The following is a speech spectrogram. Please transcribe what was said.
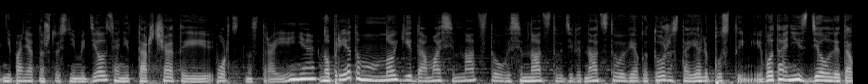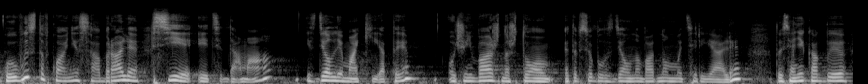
непонятно, что с ними делать, они торчат и портят настроение, но при этом многие дома 17, 18, 19 века тоже стояли пустыми. И вот они сделали такую выставку, они собрали все эти дома и сделали макеты. Очень важно, что это все было сделано в одном материале, то есть они как бы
